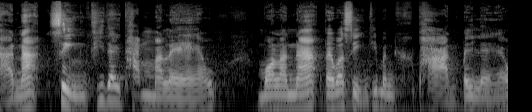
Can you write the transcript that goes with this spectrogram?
ถานะสิ่งที่ได้ทำมาแล้ว มรณะแปลว่าสิ่งที่มันผ่านไปแล้ว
